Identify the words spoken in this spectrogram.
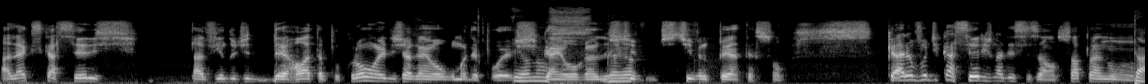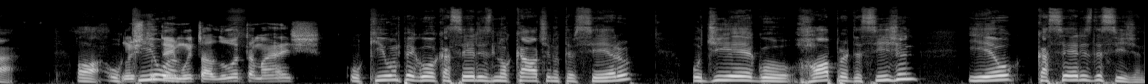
Alex Caceres tá vindo de derrota pro Kron ou ele já ganhou alguma depois? Ganhou, ganhou do ganhou... Steve, Steven Peterson. Cara, eu vou de Caceres na decisão, só pra não. Tá. Ó, o não Kiwan... estudei muito a luta, mas. O Kiwan pegou Caceres nocaute no terceiro. O Diego Hopper Decision. E eu Caceres Decision.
